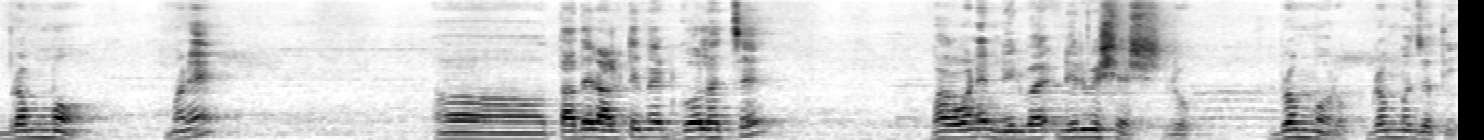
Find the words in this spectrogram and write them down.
ব্রহ্ম। মানে তাদের আলটিমেট গোল হচ্ছে ভগবানের নির্বা- নির্বিশেষ রূপ ব্রহ্মরূপ ব্রহ্মজ্যোতি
